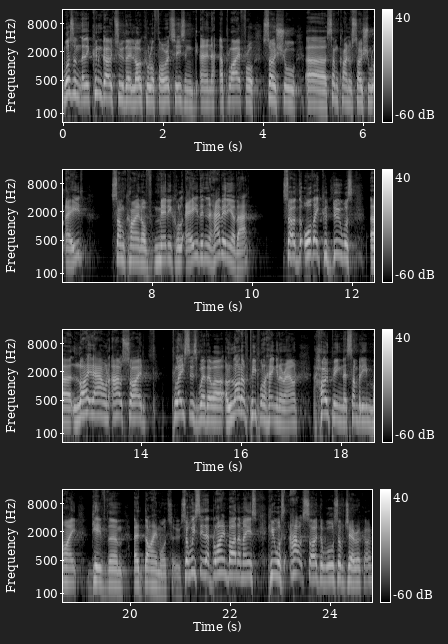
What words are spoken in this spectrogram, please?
wasn't that they couldn't go to their local authorities and, and apply for social, uh, some kind of social aid, some kind of medical aid. They didn't have any of that. So the, all they could do was uh, lie down outside places where there were a lot of people hanging around, hoping that somebody might give them a dime or two. So we see that blind Bartimaeus, he was outside the walls of Jericho.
